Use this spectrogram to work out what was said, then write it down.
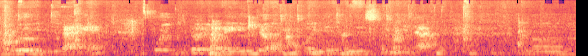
더불어민주당의 보육특별위원회 위원장을 맡고 있는 전진수입니다. 어,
